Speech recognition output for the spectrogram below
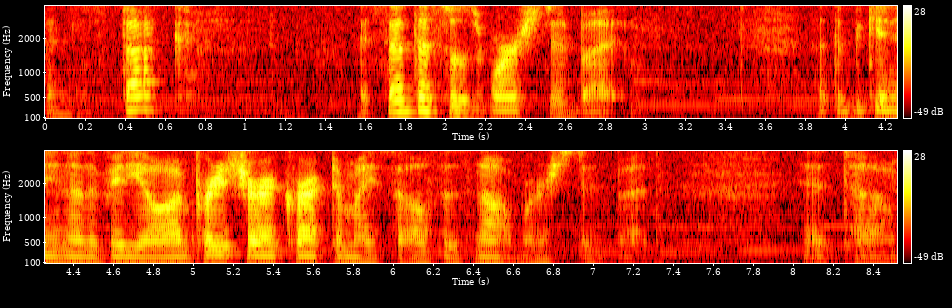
I'm stuck. I said this was worsted, but at the beginning of the video, I'm pretty sure I corrected myself. It's not worsted, but it um,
